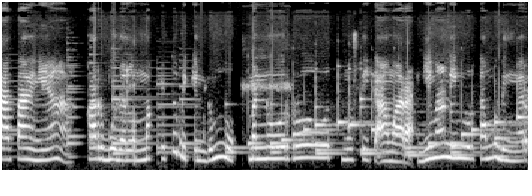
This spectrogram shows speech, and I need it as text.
katanya karbo dan lemak itu bikin gemuk. Menurut Mustika Amara, gimana nih menurut kamu dengar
